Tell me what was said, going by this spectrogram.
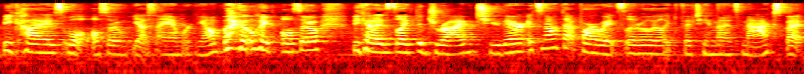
because well also yes I am working out but like also because like the drive to there it's not that far away it's literally like 15 minutes max but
